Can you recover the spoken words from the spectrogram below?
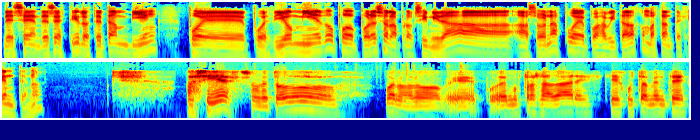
de ese, de ese estilo. Este también pues, pues dio miedo por, por eso, la proximidad a, zonas pues, pues habitadas con bastante gente, ¿no? Así es, sobre todo, bueno, lo que podemos trasladar es que justamente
